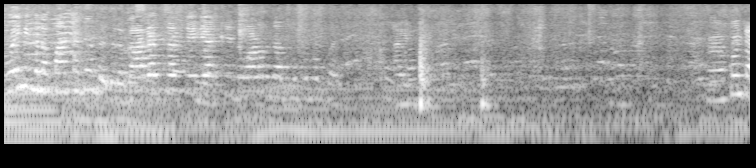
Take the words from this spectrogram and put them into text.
वहिनी मला पाठा द्या ना जरा कागदचं ते जे असले ते वाळून जात होतं बघ बाई. हा, कोणतं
